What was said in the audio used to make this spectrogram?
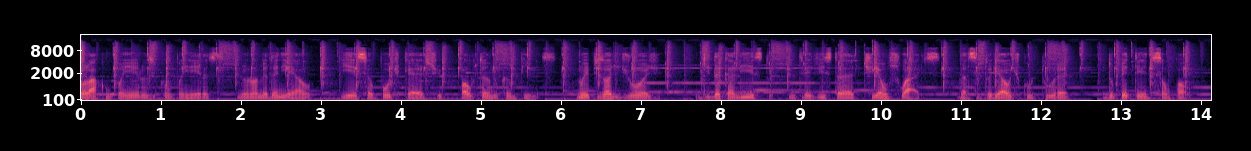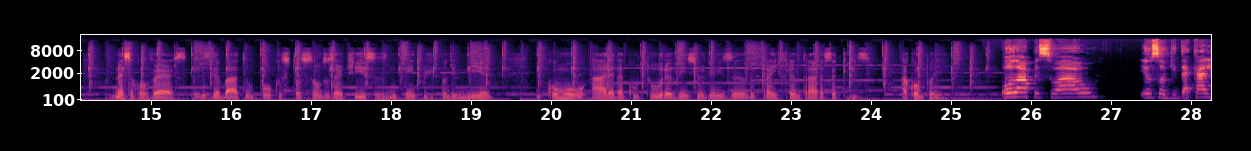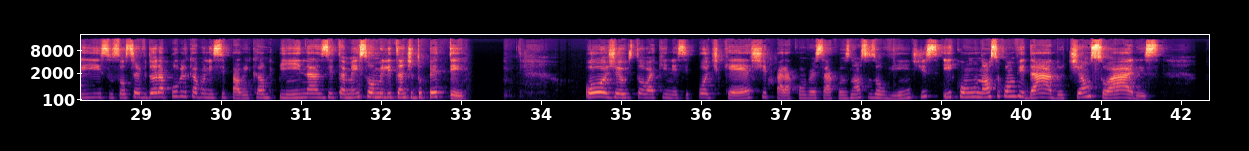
Olá, companheiros e companheiras. Meu nome é Daniel e esse é o podcast Pautando Campinas. No episódio de hoje, Guida Calisto entrevista Tião Soares, da Setorial de Cultura do PT de São Paulo. Nessa conversa, eles debatem um pouco a situação dos artistas em tempos de pandemia e como a área da cultura vem se organizando para enfrentar essa crise. Acompanhe. Olá, pessoal. Eu sou Guida Caliço, sou servidora pública municipal em Campinas e também sou militante do PT. Hoje eu estou aqui nesse podcast para conversar com os nossos ouvintes e com o nosso convidado, Tião Soares,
